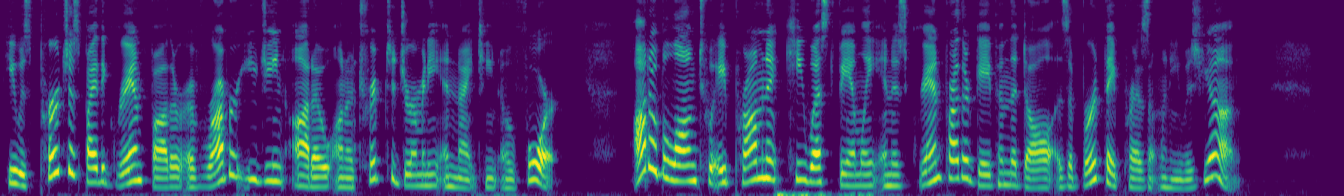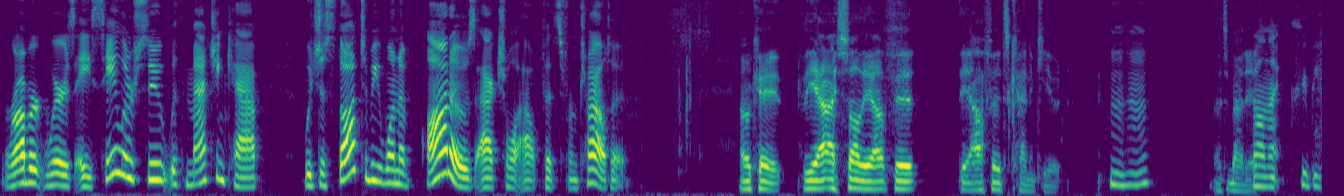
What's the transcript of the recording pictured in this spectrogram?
He was purchased by the grandfather of Robert Eugene Otto on a trip to Germany in 1904. Otto belonged to a prominent Key West family, and his grandfather gave him the doll as a birthday present when he was young. Robert wears a sailor suit with matching cap, which is thought to be one of Otto's actual outfits from childhood. Okay, yeah, I saw the outfit. The outfit's kind of cute. Mm-hmm. That's about it. Put on that creepy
